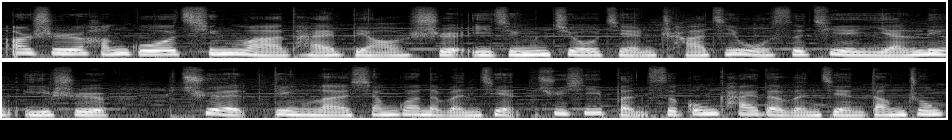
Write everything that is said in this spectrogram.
二是韩国青瓦台表示，已经就检查基伍斯戒严令一事。确定了相关的文件。据悉，本次公开的文件当中，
